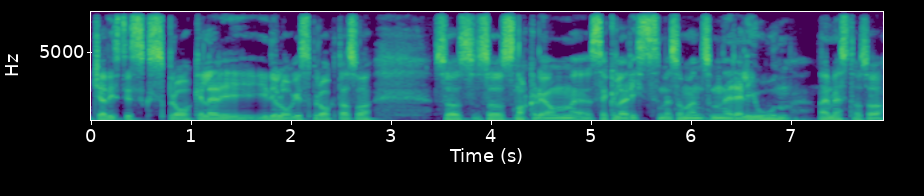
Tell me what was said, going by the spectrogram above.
jihadistisk språk, eller i ideologisk språk, da, så, så, så, snakker de om sekularisme som en, som en religion, nærmest. Altså,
